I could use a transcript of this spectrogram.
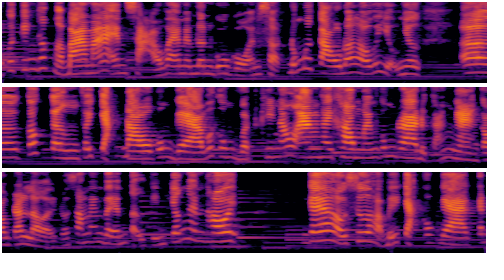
cái kiến thức mà ba má em xạo và em em lên google em search đúng cái câu đó thôi. Ví dụ như uh, có cần phải chặt đầu con gà với con vịt khi nấu ăn hay không? Em cũng ra được cả ngàn câu trả lời. Rồi xong em về em tự kiểm chứng em thôi cái hồi xưa họ bị chặt con gà, cái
